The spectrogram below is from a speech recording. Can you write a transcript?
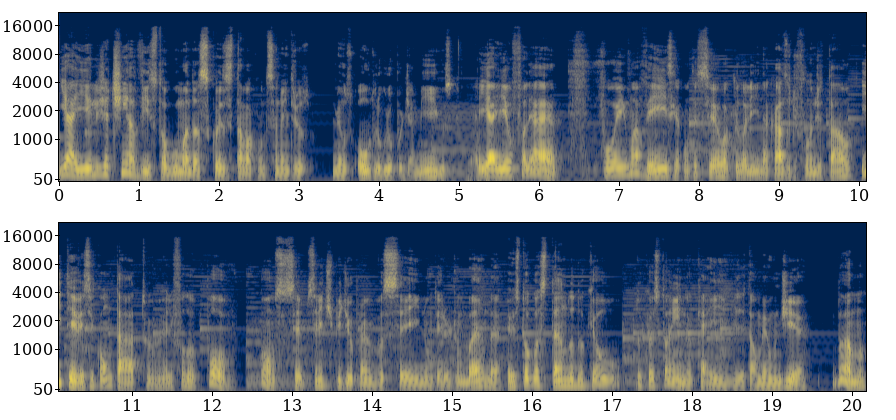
E aí ele já tinha visto alguma das coisas que estavam acontecendo entre os, meus outro grupo de amigos. E aí eu falei, ah, é, foi uma vez que aconteceu aquilo ali na casa de fulano de tal e teve esse contato. Ele falou, pô, bom, se, se ele te pediu para você ir num terreiro de umbanda, eu estou gostando do que eu do que eu estou indo. Quer ir visitar o meu um dia? Vamos.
